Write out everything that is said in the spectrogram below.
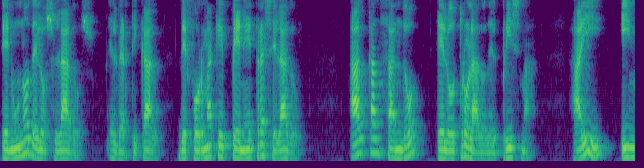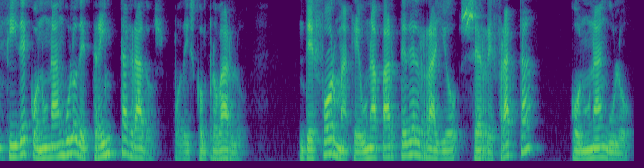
en uno de los lados, el vertical, de forma que penetra ese lado, alcanzando el otro lado del prisma. Ahí incide con un ángulo de 30 grados, podéis comprobarlo, de forma que una parte del rayo se refracta con un ángulo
